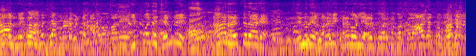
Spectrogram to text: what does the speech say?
நான் வெகு விமர்சையாக கொண்டாட வேண்டும்? இப்போது சென்று நான் அழைத்ததாக என்னுடைய மனைவி கனகவள்ளி அழைத்து வருங்க பார்க்கலாம்.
